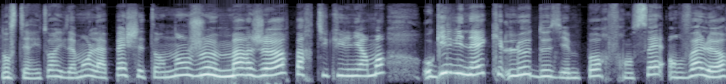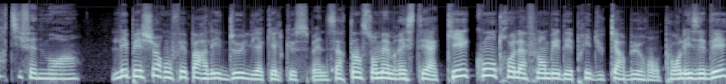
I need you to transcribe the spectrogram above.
Dans ce territoire, évidemment, la pêche est un enjeu majeur, particulièrement au Guilvinec, le deuxième port français en valeur, Tiffaine Morin. Les pêcheurs ont fait parler d'eux il y a quelques semaines. Certains sont même restés à quai contre la flambée des prix du carburant. Pour les aider,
